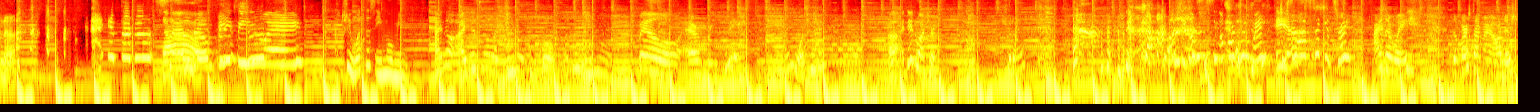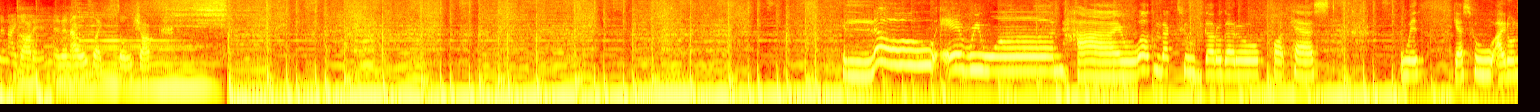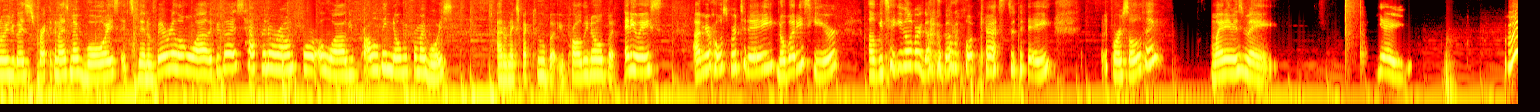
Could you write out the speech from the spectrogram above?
No. Way? Actually, what does emo mean? I know, I just know like emo people. What is emo? Spill everything. Are you watching it? Uh, I did watch her. Should I? Oh, she goes to Singapore too, mate. She still has tickets, right? Either way, the first time I auditioned, I got in, and then I was like so shocked. Hello, everyone. Hi, welcome back to Garo Garo podcast with guess who? I don't know if you guys recognize my voice. It's been a very long while. If you guys have been around for a while, you probably know me from my voice. I don't expect to, but you probably know. But, anyways, I'm your host for today. Nobody's here. I'll be taking over Garo Garo podcast today for a solo thing. My name is May. Yay. Woo!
